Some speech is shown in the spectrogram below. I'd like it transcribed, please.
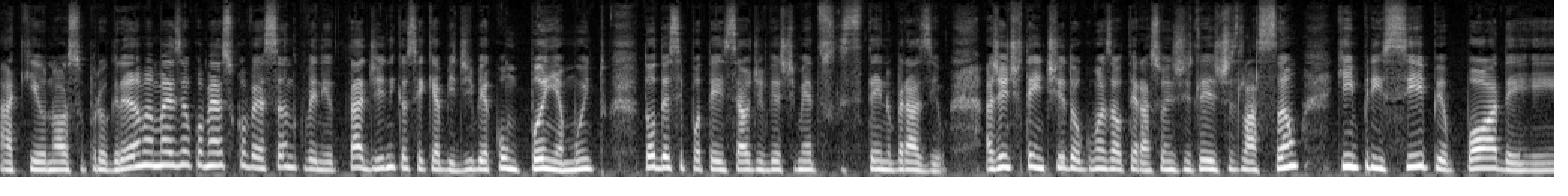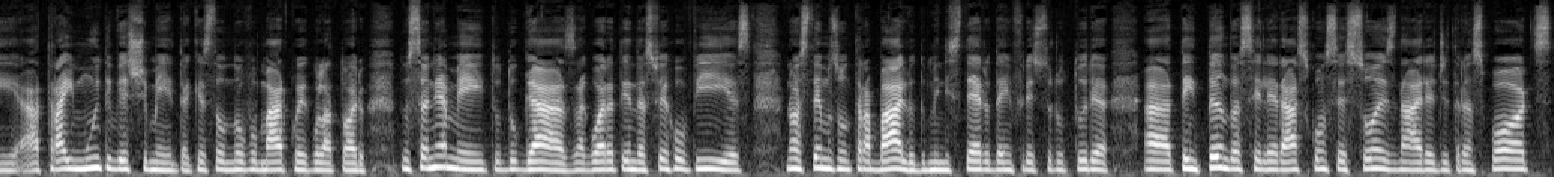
aqui o nosso programa, mas eu começo conversando com o Benito Tadini, que eu sei que a Bidib acompanha muito todo esse potencial de investimentos que se tem no Brasil. A gente tem tido algumas alterações de legislação que, em princípio, podem atrair muito investimento. A questão do novo marco regulatório do saneamento, do gás, agora tendo as ferrovias. Nós temos um trabalho do Ministério da Infraestrutura ah, tentando acelerar as concessões na área de transportes,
